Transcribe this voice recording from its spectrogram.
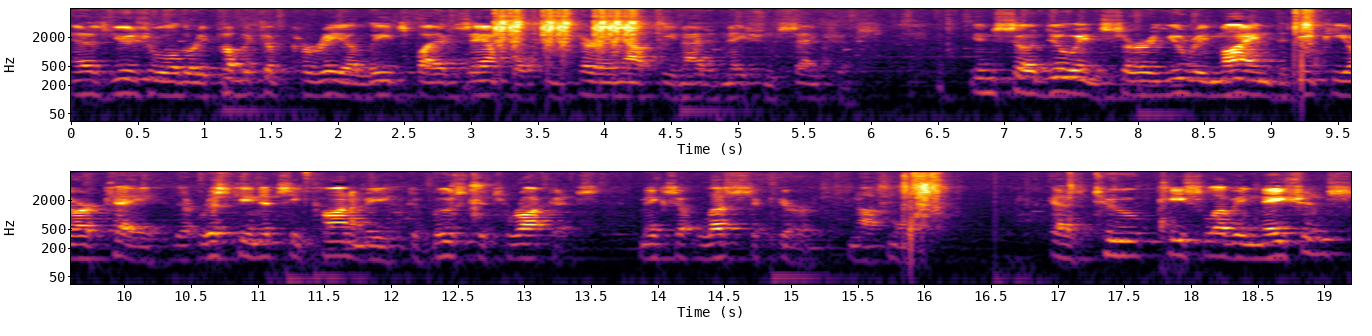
As usual, the Republic of Korea leads by example in carrying out the United Nations sanctions. In so doing, sir, you remind the DPRK that risking its economy to boost its rockets makes it less secure, not more. As two peace-loving nations,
